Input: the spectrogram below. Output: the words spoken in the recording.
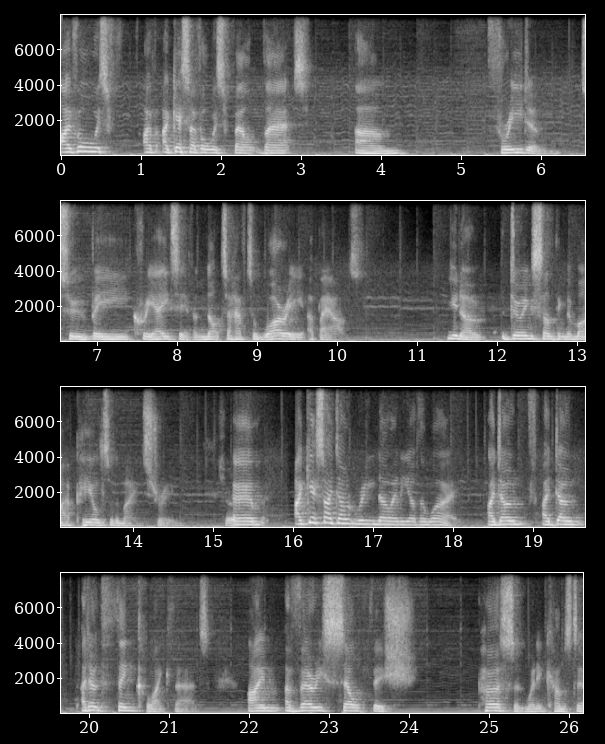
I've always I've, i guess I've always felt that um, freedom to be creative and not to have to worry about, you know, doing something that might appeal to the mainstream. Sure. Um, I guess I don't really know any other way. I don't. I don't. I don't think like that. I'm a very selfish person when it comes to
